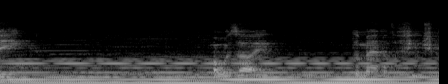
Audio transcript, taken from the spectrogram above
being? Or was I the man of the future?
